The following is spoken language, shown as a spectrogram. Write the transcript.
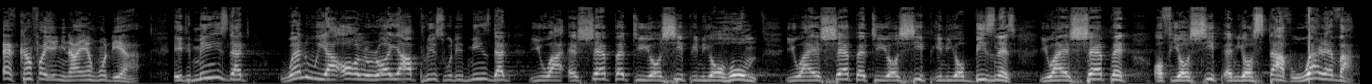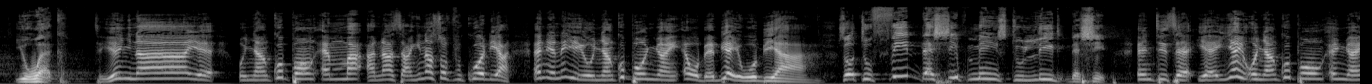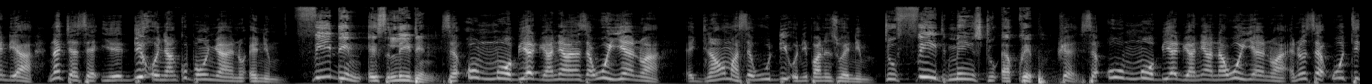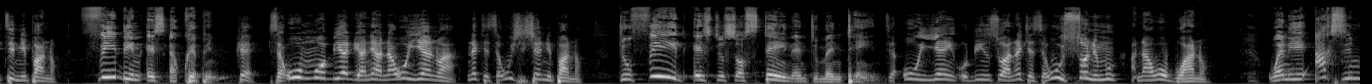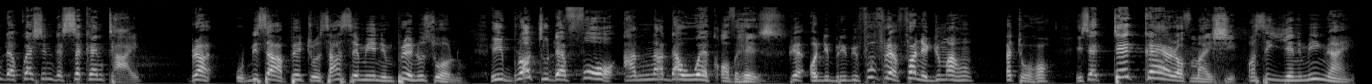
ɛka fa yɛn nyinaa yɛn ho deɛ a it means that when we are all royal priesthood, it means that you are a shepherd to your sheep in your home. You are a shepherd to your sheep in your business. You are a shepherd of your sheep and your staff wherever you work. yɛn nyinaa yɛ onyankopɔn mma anaasɛ ahena sɔfokuo deɛ a ɛneɛ ne yɛyɛ onyankopɔn nnwan ɛwɔ baabi a yɛwɔ biara So to feed the sheep means to lead the sheep. Enti sɛ yɛyɛn onyankopɔn deɛ a na kyerɛ sɛ yɛdi onyankopɔn no anim Feeding is leading. sɛ womma obi aduane a sɛ woyɛn no a ɛgyina hɔ ma sɛ wodi onipa no nso anim To feed means to equip. hwɛ sɛ womma obi aduane a na woyɛn no a ɛno sɛ wotete nipa no Feeding is equipping. hwɛ sɛ womma obi aduane a na woyɛn no a na sɛ wohyehyɛ nipa no To feed is to sustain and to maintain. sɛ woyɛn obi nso a na kyɛ sɛ wosɔ ne mu anaa woboa no When he asked him the question the second time, obisaa petro saa asɛm yi ne mprenu soɔ no he brought to the fore another work of his. hwɛ ɔde biribi foforɔ ɛfa n'adwuma ho ɛto hɔ He said, Take care of my sheep. ɔsɛ yɛn me nwan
